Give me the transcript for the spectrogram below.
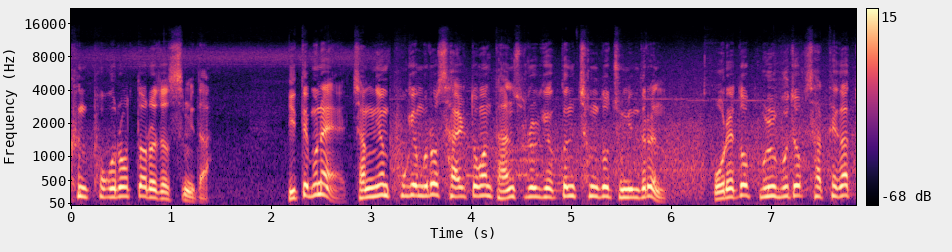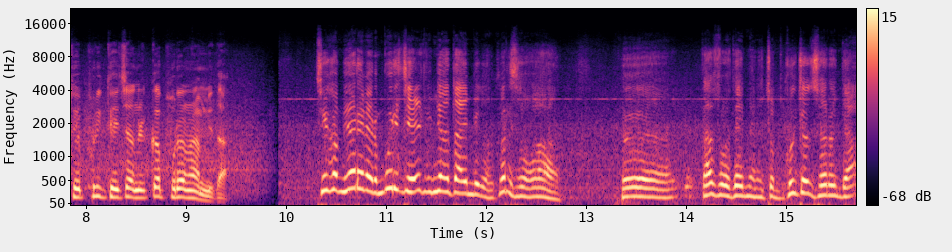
큰 폭으로 떨어졌습니다. 이 때문에 작년 폭염으로 4일 동안 단수를 겪은 청도 주민들은 올해도 물 부족 사태가 되풀이되지 않을까 불안합니다. 지금 여름에는 물이 제일 중요하다 아닙니까? 그래서 그 단수가 되면 좀 걱정스러운데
